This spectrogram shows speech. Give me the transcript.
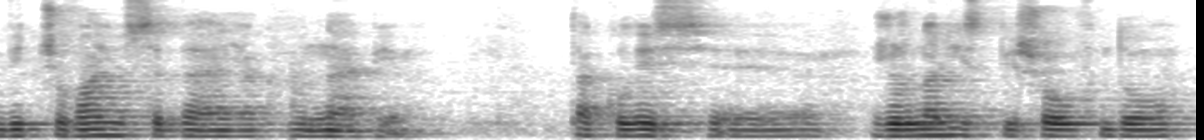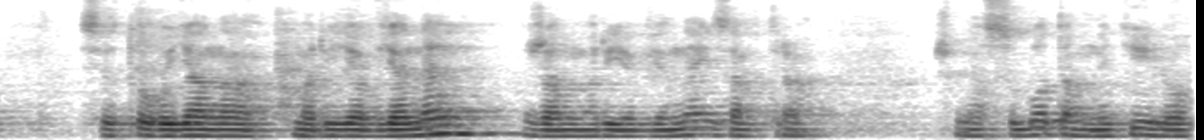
відчуваю себе як в небі. Так колись е, журналіст пішов до святого Яна Марія В'яней, Жан Марія В'яней, завтра, що на субота, в неділю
